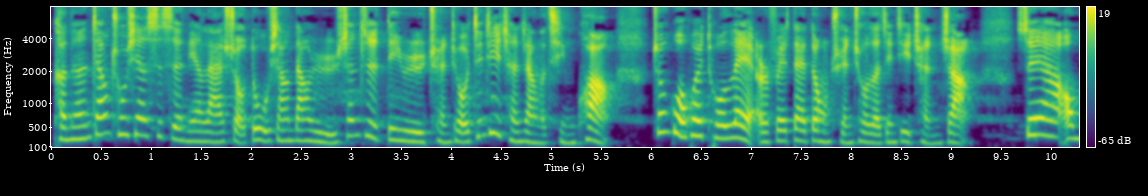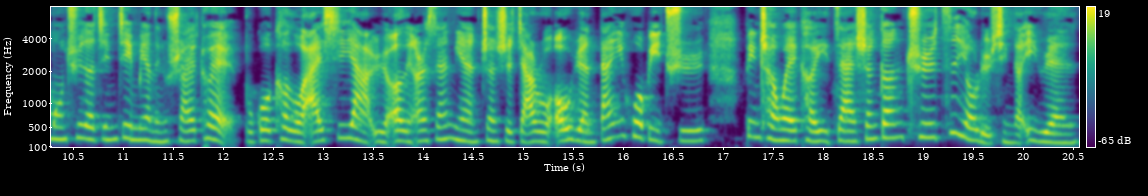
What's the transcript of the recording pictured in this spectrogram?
可能将出现四十年来首度相当于甚至低于全球经济成长的情况。中国会拖累而非带动全球的经济成长。虽然欧盟区的经济面临衰退，不过克罗埃西亚于二零二三年正式加入欧元单一货币区，并成为可以在申根区自由旅行的一员，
